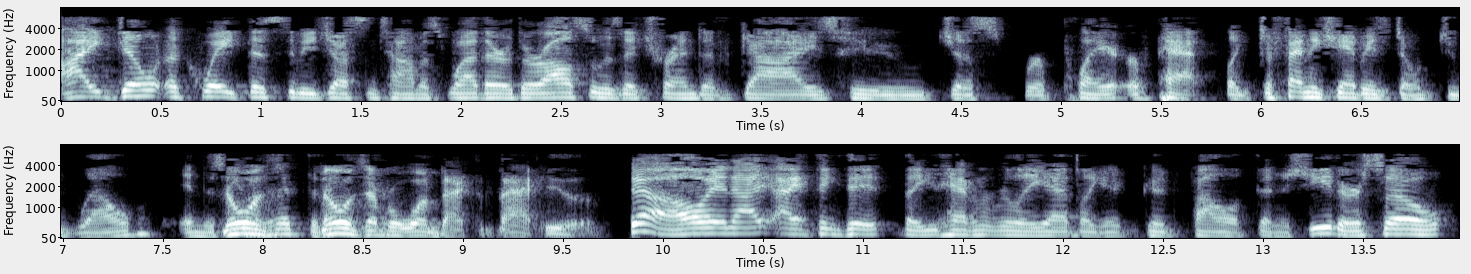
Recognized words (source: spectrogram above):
I don't equate this to be Justin Thomas weather. There also is a trend of guys who just were player or pat like defending champions don't do well in this. No one's no one's ever won back to back either. No, and I, I think that they haven't really had like a good follow up finish either. So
